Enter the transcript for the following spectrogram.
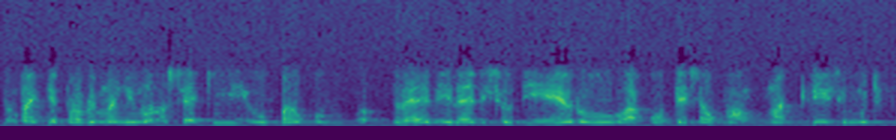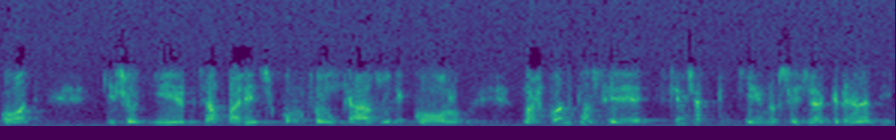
não vai ter problema nenhum, a não ser que o banco leve, leve seu dinheiro ou aconteça alguma, alguma crise muito forte que seu dinheiro desapareça, como foi o caso de Colo. Mas quando você, seja pequeno seja grande,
